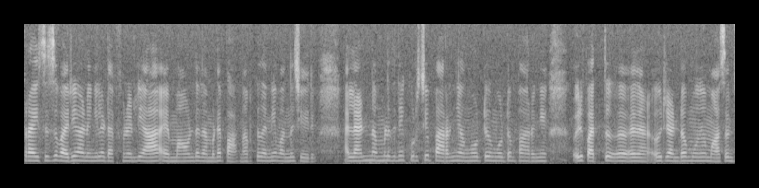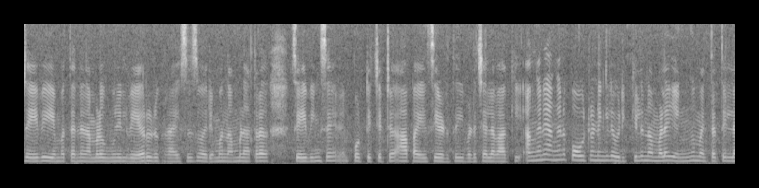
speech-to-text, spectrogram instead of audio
ക്രൈസിസ് വരികയാണെങ്കിൽ ഡെഫിനറ്റ്ലി ആ എമൗണ്ട് നമ്മുടെ പാർട്ണർക്ക് തന്നെ വന്നു ചേരും. അല്ലാണ്ട് നമ്മളിതിനെക്കുറിച്ച് പറഞ്ഞ് അങ്ങോട്ടും ഇങ്ങോട്ടും പറഞ്ഞ് ഒരു പത്ത് ഒരു രണ്ടോ മൂന്നോ മാസം സേവ് ചെയ്യുമ്പോൾ തന്നെ നമ്മുടെ മുന്നിൽ വേറൊരു ക്രൈസിസ് വരുമ്പോൾ നമ്മൾ അത്ര സേവിങ്സ് പൊട്ടിച്ചിട്ട് ആ പൈസ എടുത്ത് ഇവിടെ ചിലവാക്കി. അങ്ങനെ അങ്ങനെ പോയിട്ടുണ്ടെങ്കിൽ ഒരിക്കലും നമ്മളെ എങ്ങും എത്തത്തില്ല.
